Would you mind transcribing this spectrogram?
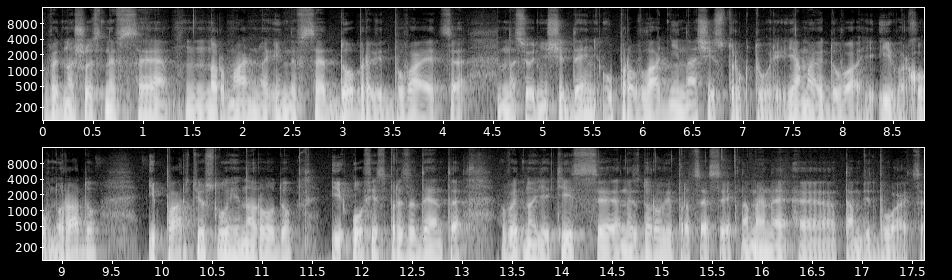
Видно, щось не все нормально і не все добре відбувається на сьогоднішній день у провладній нашій структурі. Я маю до уваги і Верховну Раду, і партію Слуги народу, і офіс президента. Видно, якісь е, нездорові процеси, як на мене, е, там відбуваються.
